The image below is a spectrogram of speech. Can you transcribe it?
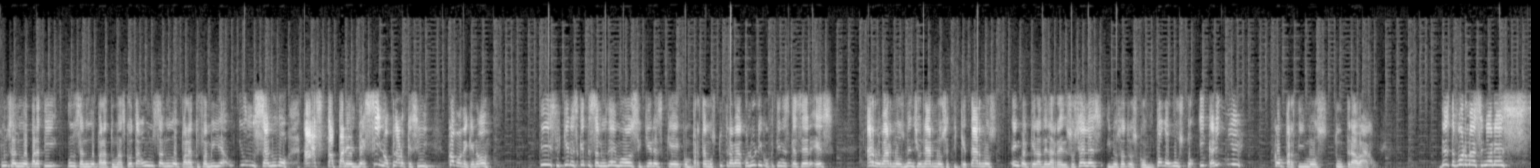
Un saludo para ti, un saludo para tu mascota, un saludo para tu familia y un saludo hasta para el vecino, claro que sí, ¿cómo de que no? Y si quieres que te saludemos, si quieres que compartamos tu trabajo, lo único que tienes que hacer es arrobarnos, mencionarnos, etiquetarnos en cualquiera de las redes sociales y nosotros con todo gusto y cariño compartimos tu trabajo. De esta forma, señores,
